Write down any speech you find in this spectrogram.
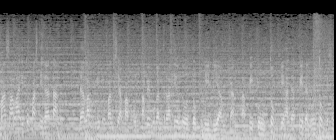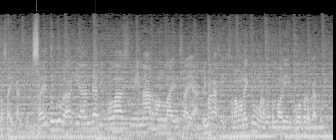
Masalah itu pasti datang dalam kehidupan siapa pun tapi bukan berarti untuk untuk didiamkan tapi untuk dihadapi dan untuk diselesaikan. Saya tunggu bahagia anda di kelas seminar online saya. Terima kasih. Assalamualaikum warahmatullahi wabarakatuh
